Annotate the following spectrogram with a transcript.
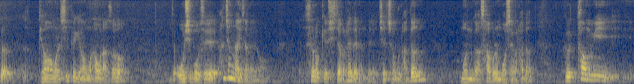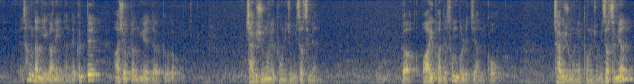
그 경험을 실패 경험을 하고 나서 이제 55세 한창 나이잖아요. 새롭게 시작을 해야 되는데 재취업을 하든 뭔가 사업을 모색을 하든 그 텀이 상당 기간이 있는데 그때 아쉬웠던 게 이제 그 자기 주머니에 돈이 좀 있었으면 그러니까 와이프한테 손 벌리지 않고 자기 주머니에 돈이 좀 있었으면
